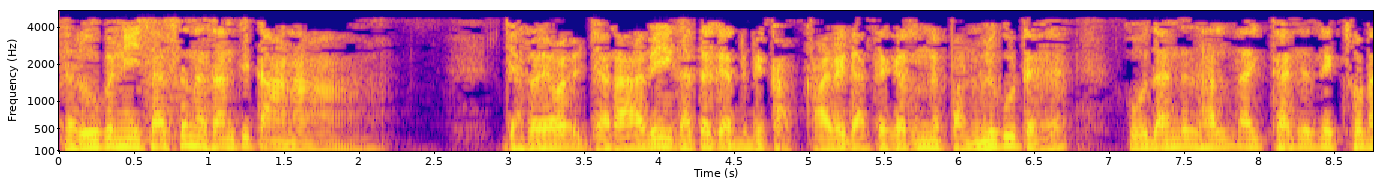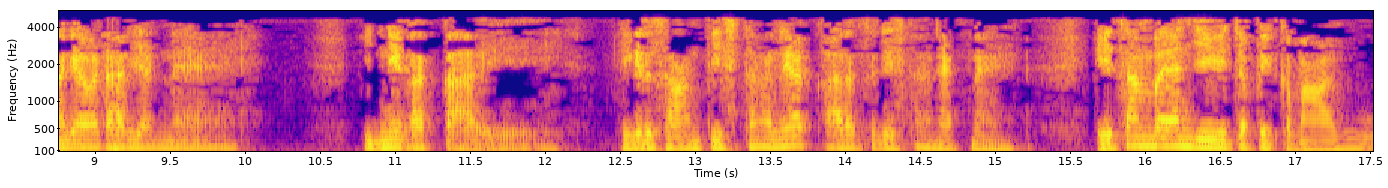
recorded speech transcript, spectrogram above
දරූපනී සසන සම්තිතානා. ජරාවේ ගත කරන මේ කක්කාවේ ගත කරන පණුවෙකුට හොදන්න සල්ලයි කඩේක් සොනගාවට හරියන්නේ නැහැ. ඉන්නේ කක්කාවේ. ඒකට සාන්ති ස්ථානයක් ආරක්ෂක ස්ථානයක් නැහැ. ඒ සම්බයන් ජීවිත පිටකමාහු.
